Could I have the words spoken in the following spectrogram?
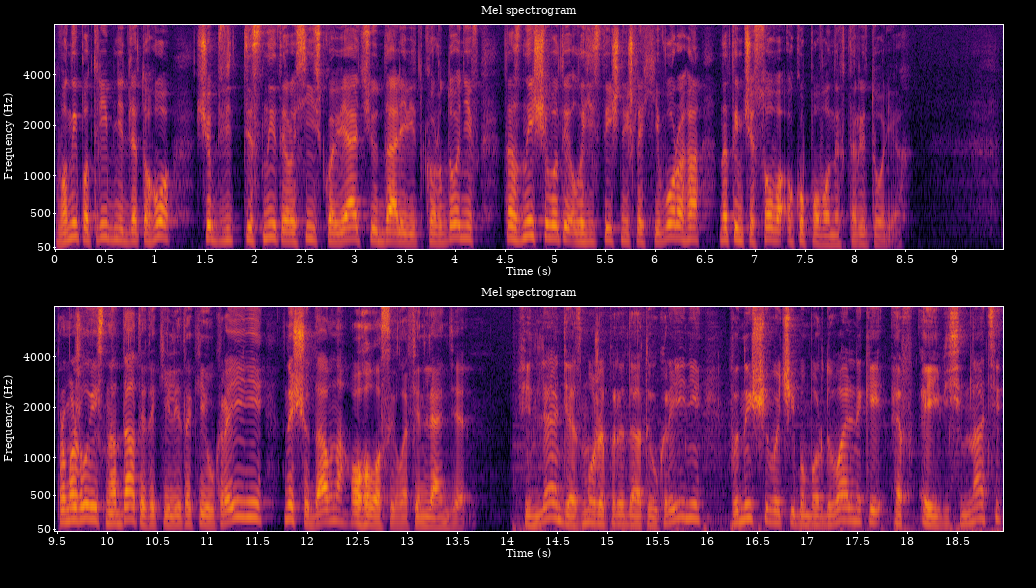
Вони потрібні для того, щоб відтіснити російську авіацію далі від кордонів та знищувати логістичні шляхи ворога на тимчасово окупованих територіях. Про можливість надати такі літаки Україні нещодавно оголосила Фінляндія. Фінляндія зможе передати Україні винищувачі бомбардувальники FA-18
